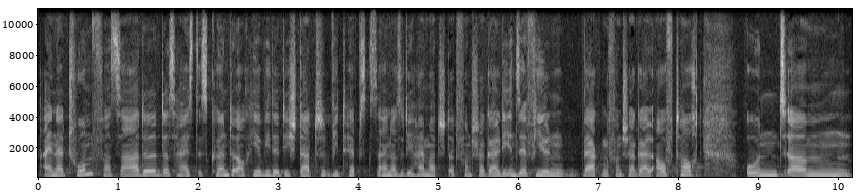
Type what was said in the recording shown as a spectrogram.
einer Turmfassade. Das heißt, es könnte auch hier wieder die Stadt Vitebsk sein, also die Heimatstadt von Chagall, die in sehr vielen Werken von Chagall auftaucht. Und ähm,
